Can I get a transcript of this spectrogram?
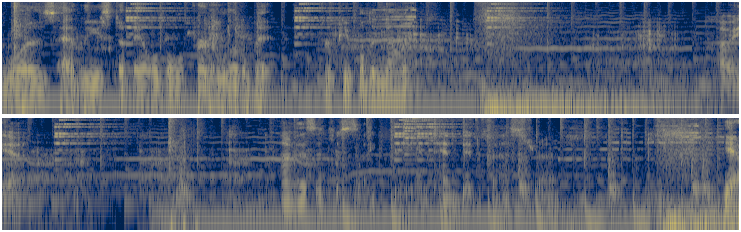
was at least available for a little bit for people to know it. Oh yeah. I mean, this is just like the intended fast track. Yeah.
